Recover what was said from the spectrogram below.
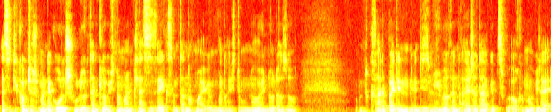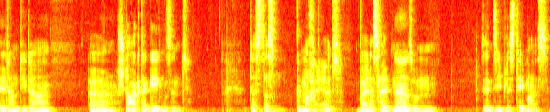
also die kommt ja schon mal in der Grundschule und dann, glaube ich, nochmal in Klasse 6 und dann nochmal irgendwann Richtung 9 oder so. Und gerade bei den, in diesem jüngeren Alter, da gibt es wohl auch immer wieder Eltern, die da äh, stark dagegen sind, dass das gemacht Ja, wird. Weil das halt, ne, so ein sensibles Thema ist.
